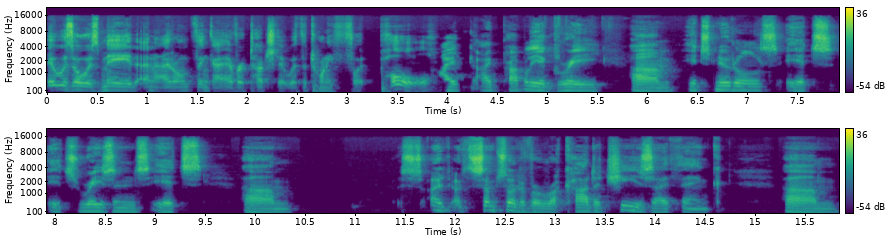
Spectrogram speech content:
It was always made and i don't think i ever touched it with a 20 foot pole I, I probably agree. Um, it's noodles, it's it's raisins, it's um, s- a- a- some sort of a ricotta cheese, I think, um,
